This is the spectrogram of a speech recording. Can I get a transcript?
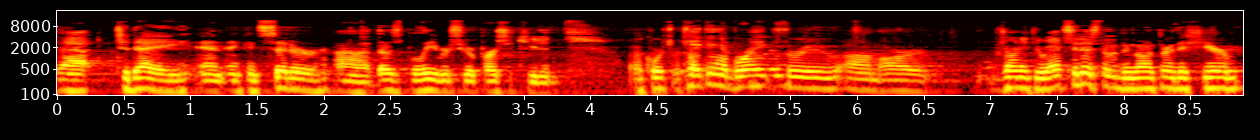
that today and, and consider uh, those believers who are persecuted. Of course, we're taking a break through um, our journey through Exodus that we've been going through this year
